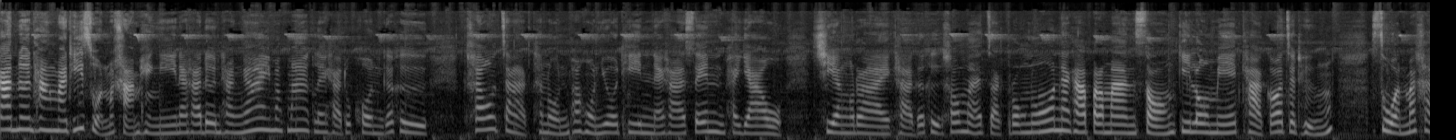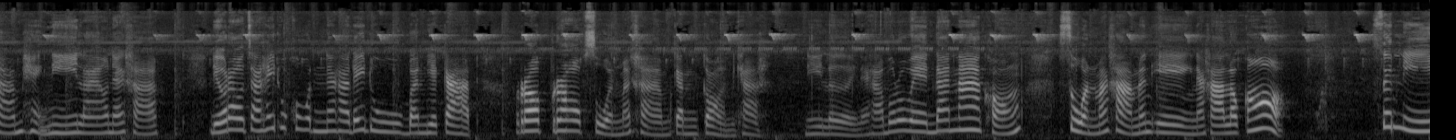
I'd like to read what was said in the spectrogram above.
การเดินทางมาที่สวนมะขามแห่งนี้นะคะ เดินทางง่ายมาก ๆ เลยค่ะ ทุกคนก็คือ เข้าจากถนนพหลโยธินนะคะ เส้นพะเยาเชียงรายค่ะ ก็คือเข้ามาจากตรงโน้นนะคะ ประมาณ 2 กิโลเมตรค่ะ ก็จะถึงสวนมะขามแห่งนี้แล้วนะคะ เดี๋ยวเราจะให้ทุกคนนะคะได้ดูบรรยากาศรอบๆสวนมะขามกันก่อนค่ะ นี่เลยนะคะ บริเวณด้านหน้าของสวนมะขามนั่นเองนะคะ แล้วก็เส้นนี้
